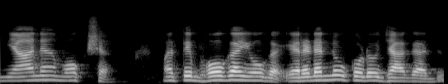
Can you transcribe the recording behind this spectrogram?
ಜ್ಞಾನ ಮೋಕ್ಷ ಮತ್ತೆ ಭೋಗ ಯೋಗ ಎರಡನ್ನೂ ಕೊಡೋ ಜಾಗ ಅದು.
